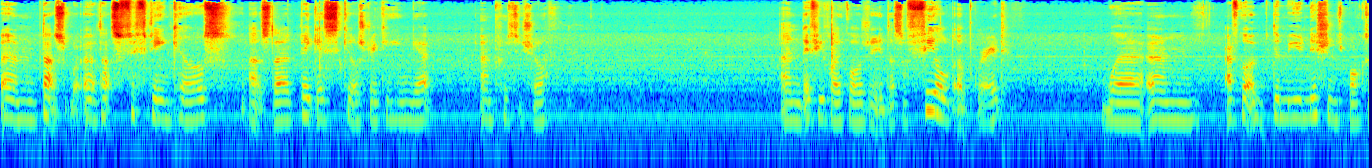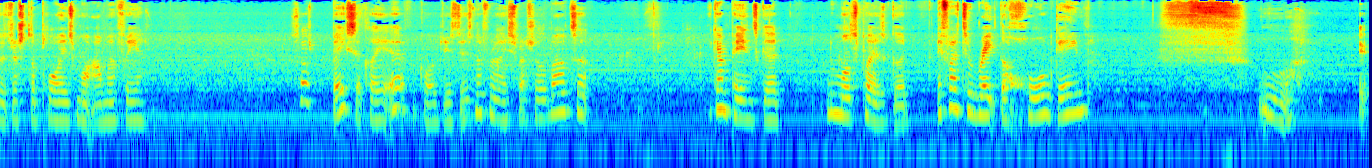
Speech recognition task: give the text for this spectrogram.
Um, that's uh, that's 15 kills. That's the biggest kill streak you can get. I'm pretty sure. And if you play Call of Duty, there's a field upgrade where um, I've got the munitions box that just deploys more ammo for you. So that's basically it for Call of Duty. There's nothing really special about it. The campaign's good. The multiplayer's good. If I had to rate the whole game, ooh, it,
